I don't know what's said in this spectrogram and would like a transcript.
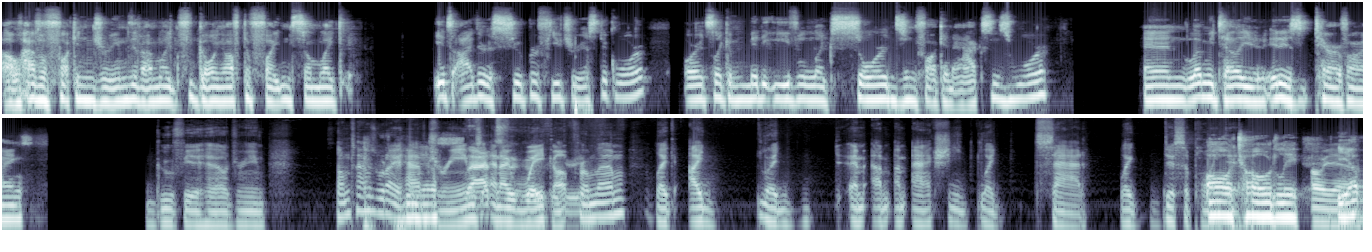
I'll have a fucking dream that I'm like going off to fight in some like it's either a super futuristic war or it's like a medieval like swords and fucking axes war. And let me tell you, it is terrifying. Goofy hell dream. Sometimes when I have Yeah. dreams and I wake up dream. from them, like I like am I'm, I'm actually like sad, like disappointed. Oh, totally. Oh yeah. Yep.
